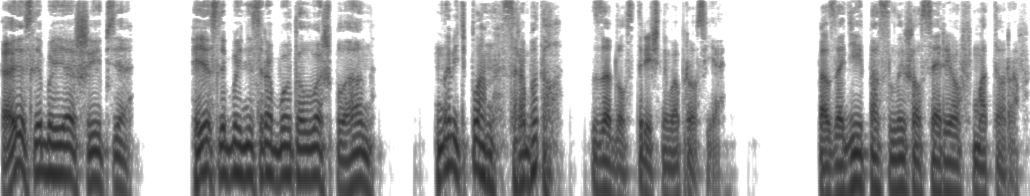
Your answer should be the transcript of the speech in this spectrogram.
А если бы я ошибся? Если бы не сработал ваш план?» «Но ведь план сработал?» — задал встречный вопрос я. Позади послышался рев моторов.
